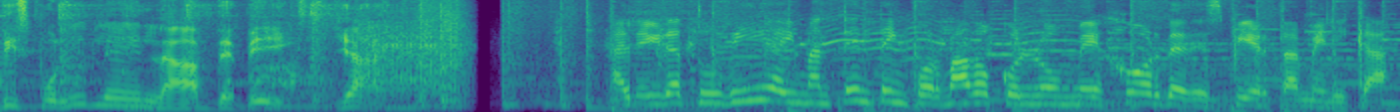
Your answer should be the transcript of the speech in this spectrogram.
disponible en la app de VIX ya. Alegra tu día y mantente informado con lo mejor de Despierta América.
